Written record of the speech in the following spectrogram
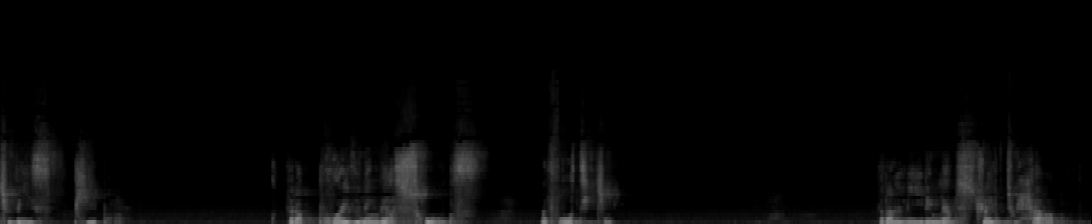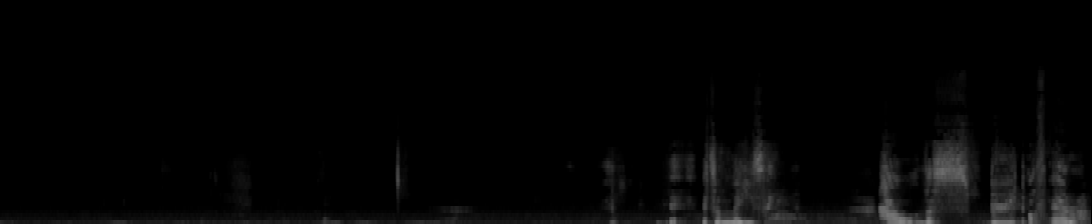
to these people that are poisoning their souls with false teaching. that are leading them straight to hell. It's amazing how the spirit of error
